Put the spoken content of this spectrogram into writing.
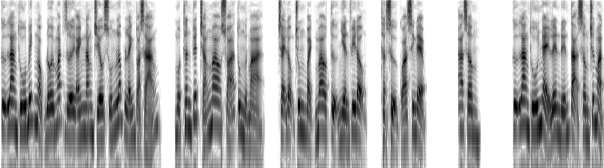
Cự lang thú bích ngọc đôi mắt dưới ánh nắng chiếu xuống lấp lánh tỏa sáng, một thân tuyết trắng mau xóa tung mượt mà, chạy động trung bạch mau tự nhiên phi động, thật sự quá xinh đẹp. A Sâm. Cự lang thú nhảy lên đến tạ sâm trước mặt,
